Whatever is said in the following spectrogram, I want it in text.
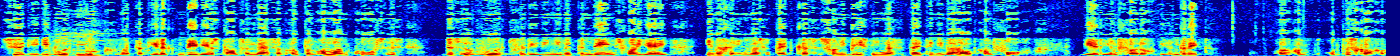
So die die woord MOOC wat natuurlik die weerstand vir Massive Open Online Course is, dis 'n woord vir hierdie nuwe tendens waar jy enige universiteit kursus van die beste universiteite in die wêreld kan volg deur eenvoudig op die internet uh, op te skakel.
